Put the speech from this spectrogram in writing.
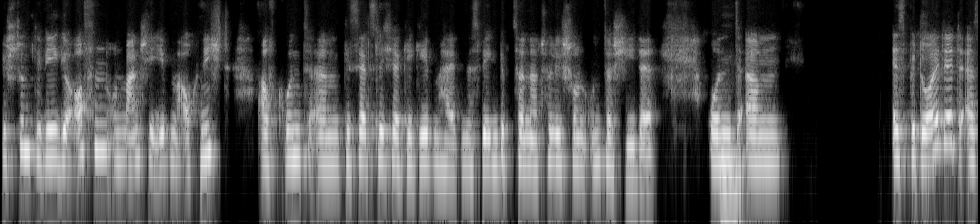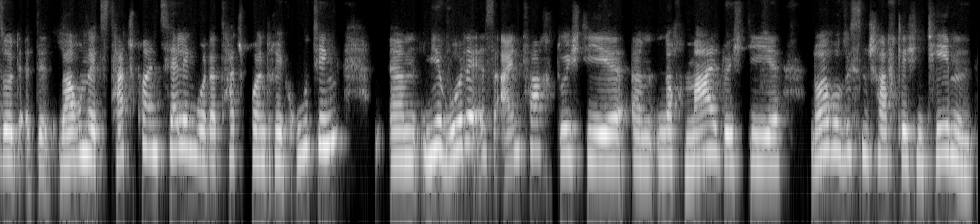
bestimmte Wege offen und manche eben auch nicht aufgrund ähm, gesetzlicher Gegebenheiten. Deswegen gibt es da natürlich schon Unterschiede. Und mhm. ähm, es bedeutet, also warum jetzt Touchpoint Selling oder Touchpoint Recruiting? Ähm, mir wurde es einfach durch die, ähm, nochmal durch die neurowissenschaftlichen Themen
